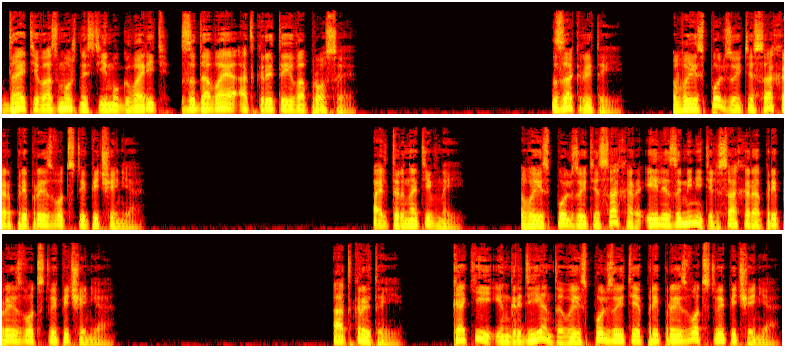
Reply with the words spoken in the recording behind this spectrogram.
Дайте возможность ему говорить, задавая открытые вопросы. Закрытый. Вы используете сахар при производстве печенья. Альтернативный. Вы используете сахар или заменитель сахара при производстве печенья. Открытый. Какие ингредиенты вы используете при производстве печенья?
